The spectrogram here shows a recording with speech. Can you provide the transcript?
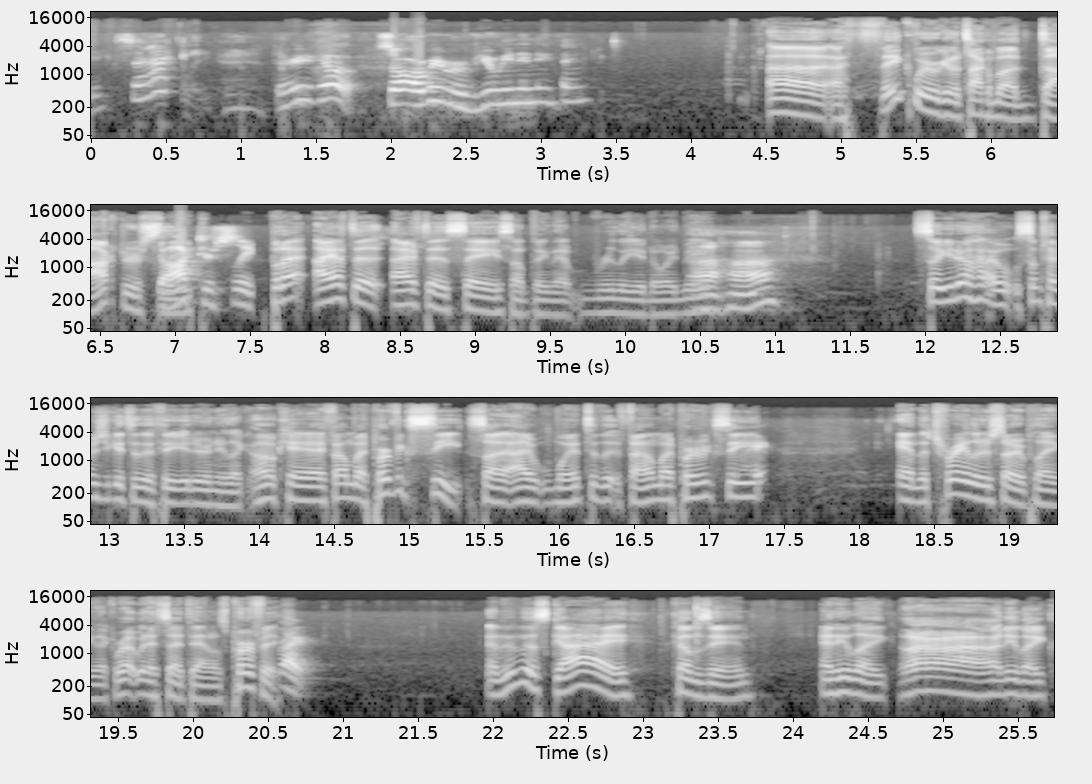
exactly. There you go. So, are we reviewing anything? Uh, I think we were going to talk about Doctor Sleep. Doctor Sleep. But I, I have to I have to say something that really annoyed me. Uh huh. So you know how sometimes you get to the theater and you're like, okay, I found my perfect seat. So I, I went to the found my perfect seat, Right. and the trailer started playing like right when I sat down. It was perfect. Right. And then this guy comes in, and he like ah, and he like,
